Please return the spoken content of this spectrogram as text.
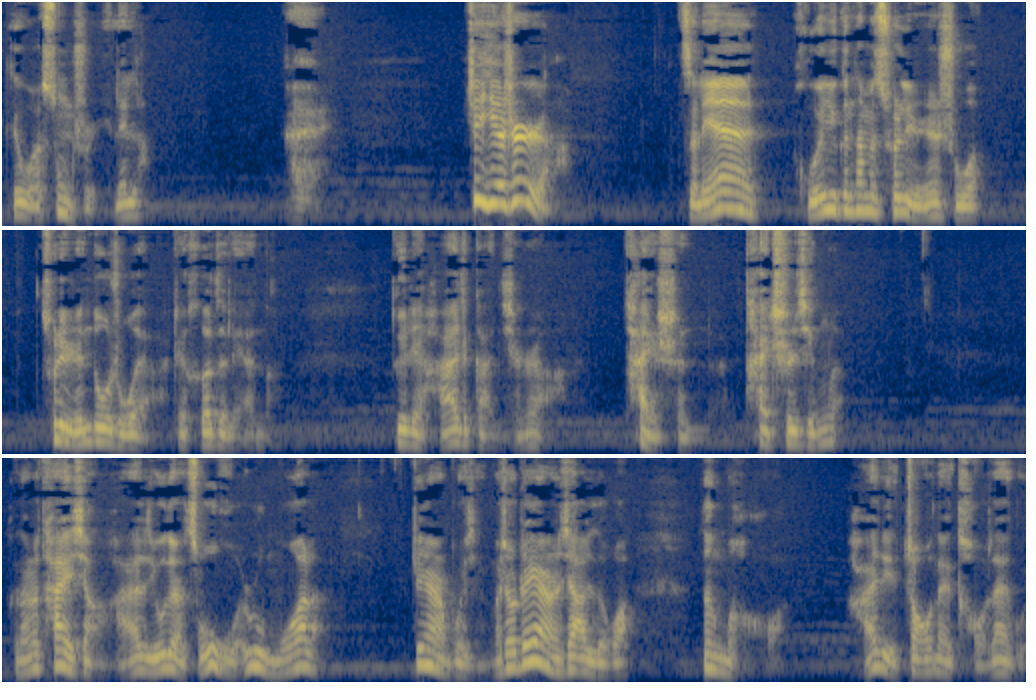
给我送水来了。哎，这些事儿啊，子莲回去跟他们村里人说。村里人都说呀，这何子莲呐，对这孩子感情啊太深了，太痴情了，可能是太想孩子，有点走火入魔了。这样不行啊，照这样下去的话，弄不好，还得招那讨债鬼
